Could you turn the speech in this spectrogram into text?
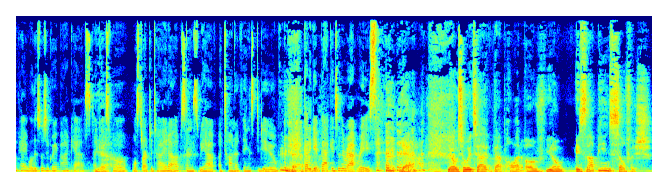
Okay. Well, this was a great podcast. I guess we'll, we'll start to tie it up since we have a ton of things to do. Got to get back into the rat race. yeah. You know, so it's at that part of, you know, it's not being selfish.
